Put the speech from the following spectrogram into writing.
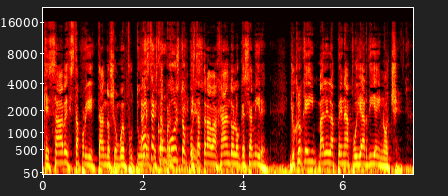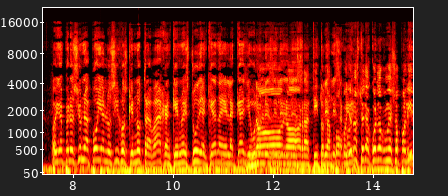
que sabe que está proyectándose un buen futuro, Ah, está que con gusto, pues. está trabajando, lo que sea, miren, yo creo que ahí vale la pena apoyar día y noche. Oiga, pero si uno apoya a los hijos que no trabajan, que no estudian, que andan en la calle, uno no, les, les- no, les- ratito les- les tampoco. Yo no estoy de acuerdo con eso, Polibio.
